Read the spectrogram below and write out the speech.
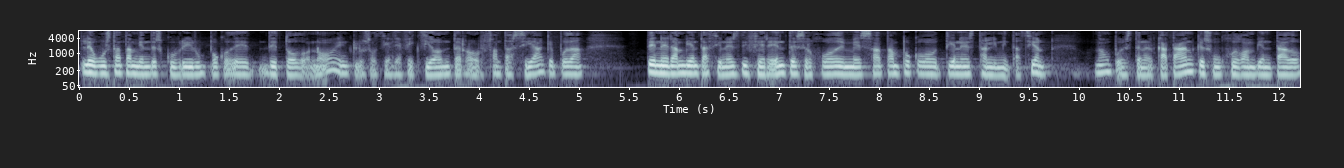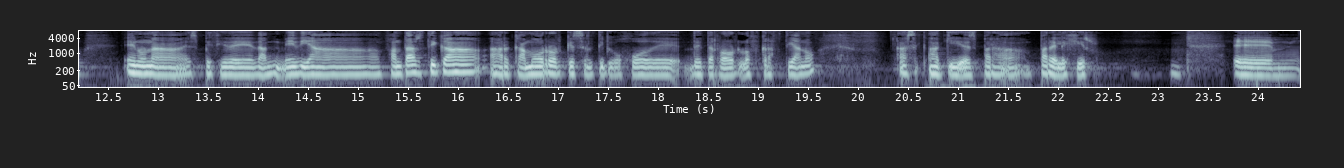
le gusta también descubrir un poco de, de todo, ¿no? Incluso ciencia ficción, terror, fantasía, que pueda tener ambientaciones diferentes. El juego de mesa tampoco tiene esta limitación, ¿no? Puedes tener Catán, que es un juego ambientado en una especie de edad media fantástica, Arkham Horror, que es el típico juego de, terror Lovecraftiano. Aquí es para, para elegir. Eh,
